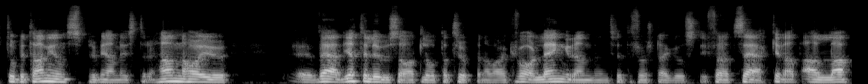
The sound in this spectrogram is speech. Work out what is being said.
Storbritanniens premiärminister, han har ju Eh, vädja till USA att låta trupperna vara kvar längre än den 31 augusti för att säkra att alla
